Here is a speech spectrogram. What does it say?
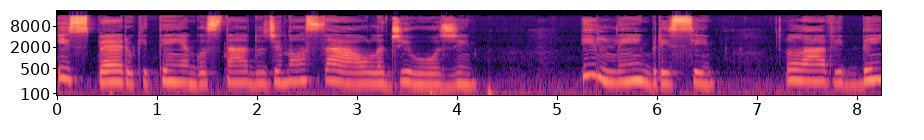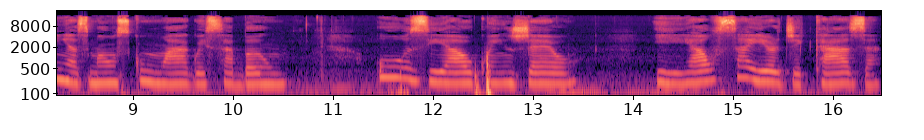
Espero que tenha gostado de nossa aula de hoje. E lembre-se, lave bem as mãos com água e sabão. Use álcool em gel e, ao sair de casa,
